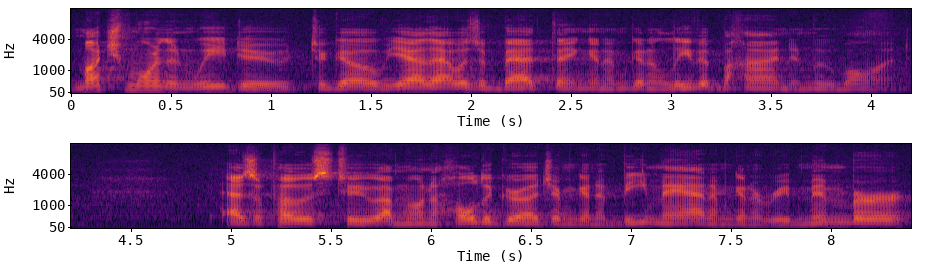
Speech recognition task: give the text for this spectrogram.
much more than we do, to go, yeah, that was a bad thing and I'm going to leave it behind and move on. As opposed to, I'm going to hold a grudge, I'm going to be mad, I'm going to remember.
